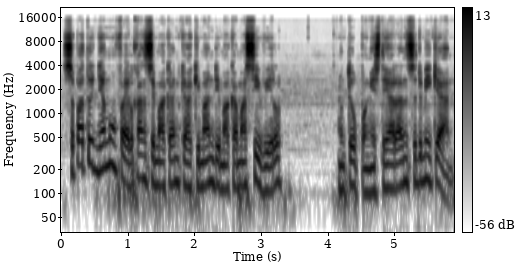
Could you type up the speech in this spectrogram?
sepatutnya memfailkan semakan kehakiman di Mahkamah Sivil untuk pengisytiharan sedemikian.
